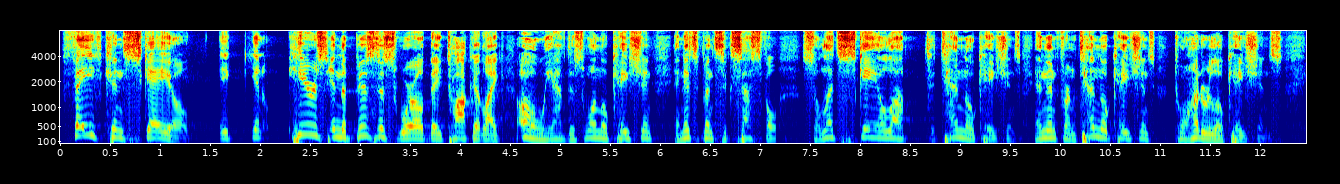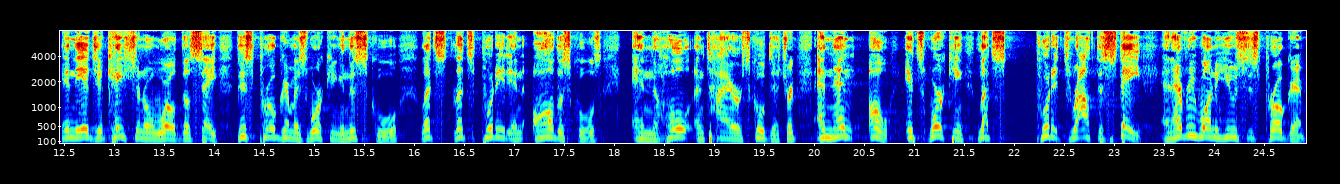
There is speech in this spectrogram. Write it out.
Faith can scale. It, you know, here's in the business world, they talk it like, oh, we have this one location and it's been successful. So let's scale up to 10 locations and then from 10 locations to 100 locations. In the educational world, they'll say, this program is working in this school. Let's, let's put it in all the schools and the whole entire school district. And then, oh, it's working. Let's put it throughout the state and everyone who uses this program.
